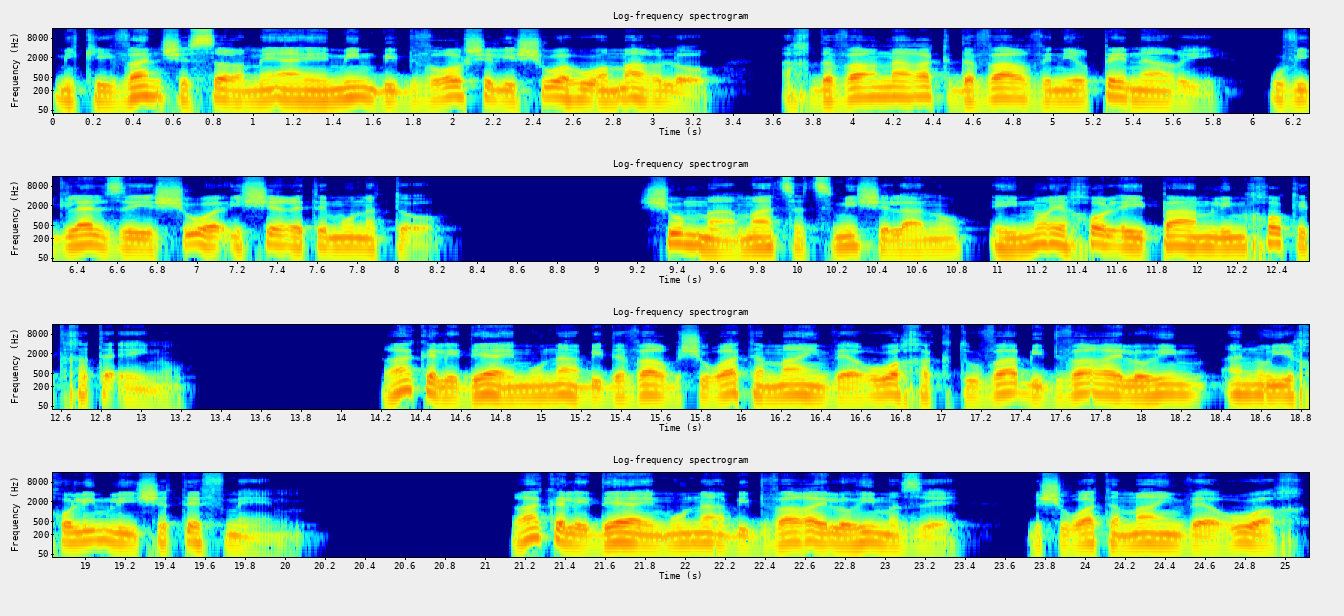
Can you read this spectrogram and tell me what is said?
מכיוון שסרמיה האמין בדברו של ישוע הוא אמר לו, אך דבר נע רק דבר ונרפה נערי, ובגלל זה ישוע אישר את אמונתו. שום מאמץ עצמי שלנו אינו יכול אי פעם למחוק את חטאינו. רק על ידי האמונה בדבר בשורת המים והרוח הכתובה בדבר האלוהים, אנו יכולים להישתף מהם. רק על ידי האמונה בדבר האלוהים הזה, בשורת המים והרוח,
